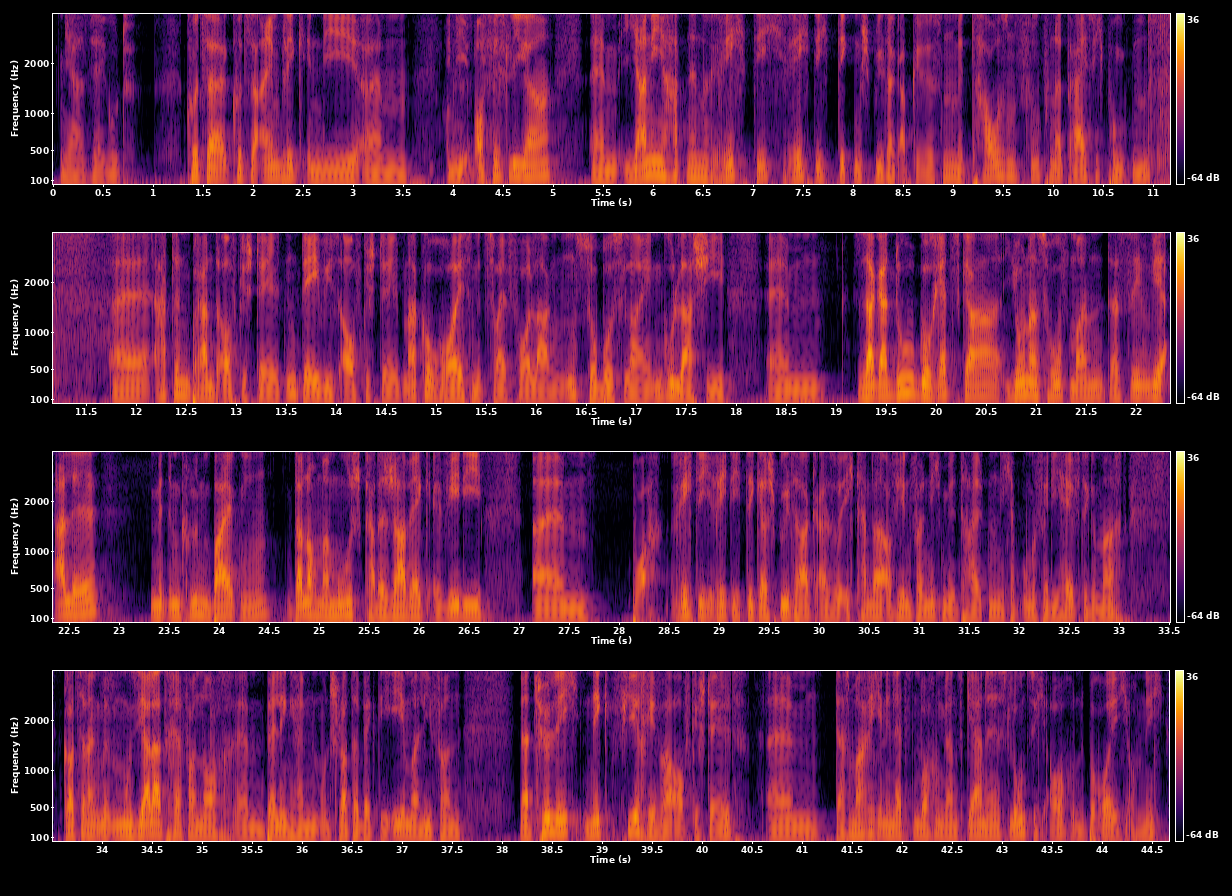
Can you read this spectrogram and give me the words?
Ja, sehr gut. Kurzer, kurzer Einblick in die, ähm, in die Office-Liga. Ähm, Janni hat einen richtig, richtig dicken Spieltag abgerissen mit 1530 Punkten. Äh, hat einen Brand aufgestellt, einen Davies aufgestellt, Marco Reus mit zwei Vorlagen, einen Soboslai, einen Gulaschi, ähm, Sagadu, Goretzka, Jonas Hofmann, das sehen wir alle mit einem grünen Balken. Dann noch Mamouche, Kadejabek, Elvedi. Ähm, boah, richtig, richtig dicker Spieltag. Also ich kann da auf jeden Fall nicht mithalten. Ich habe ungefähr die Hälfte gemacht. Gott sei Dank mit dem Musiala-Treffer noch ähm, Bellingham und Schlotterbeck, die eh immer liefern. Natürlich Nick Vierchever aufgestellt. Ähm, das mache ich in den letzten Wochen ganz gerne. Es lohnt sich auch und bereue ich auch nicht.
